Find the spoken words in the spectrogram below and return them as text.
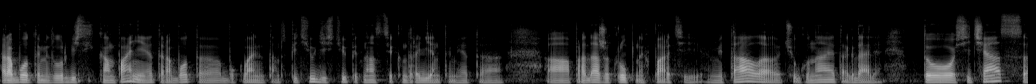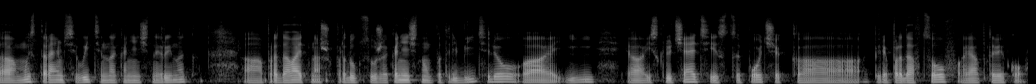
работа металлургических компаний это работа буквально там, с 5, 10, 15 контрагентами. Это а, продажа крупных партий металла, чугуна и так далее то сейчас а, мы стараемся выйти на конечный рынок, а, продавать нашу продукцию уже конечному потребителю а, и исключать из цепочек перепродавцов и оптовиков.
